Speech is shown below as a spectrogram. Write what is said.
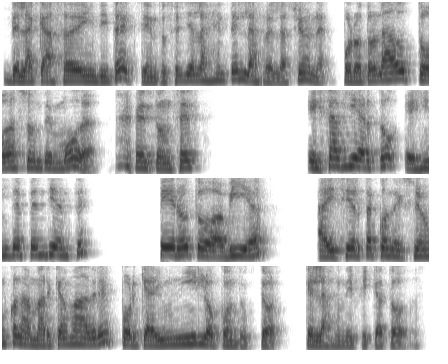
de la casa de Inditex y entonces ya la gente las relaciona. Por otro lado, todas son de moda. Entonces, es abierto, es independiente, pero todavía hay cierta conexión con la marca madre porque hay un hilo conductor que las unifica a todos.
